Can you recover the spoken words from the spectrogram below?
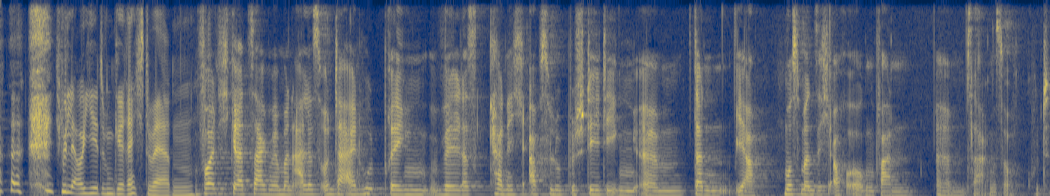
ich will ja auch jedem gerecht werden. Wollte ich gerade sagen, wenn man alles unter einen Hut bringen will, das kann ich absolut bestätigen, ähm, dann ja, muss man sich auch irgendwann ähm, sagen, so gut,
